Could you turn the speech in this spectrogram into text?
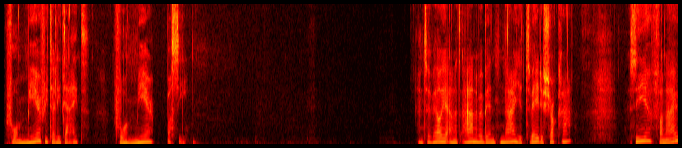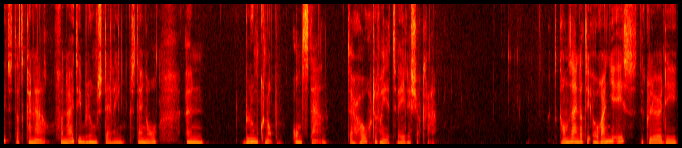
voor meer vitaliteit, voor meer passie. En terwijl je aan het ademen bent naar je tweede chakra, zie je vanuit dat kanaal, vanuit die bloemstelling, stengel, een bloemknop ontstaan ter hoogte van je tweede chakra. Het kan zijn dat die oranje is, de kleur die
